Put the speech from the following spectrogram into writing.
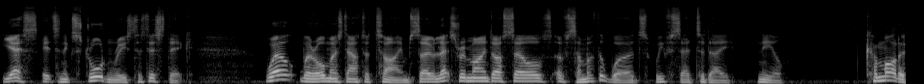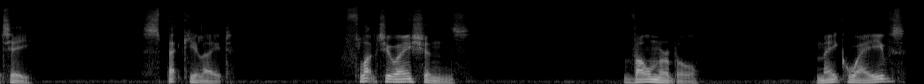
Yes, it's an extraordinary statistic. Well, we're almost out of time, so let's remind ourselves of some of the words we've said today. Neil. Commodity. Speculate. Fluctuations. Vulnerable. Make waves.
